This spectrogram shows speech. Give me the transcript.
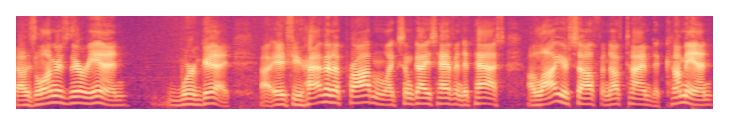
Now, as long as they're in, we're good. Uh, if you're having a problem like some guys have in the past, allow yourself enough time to come in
